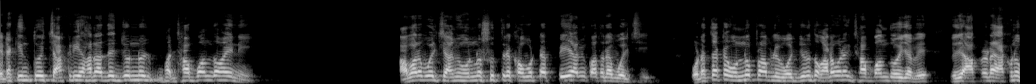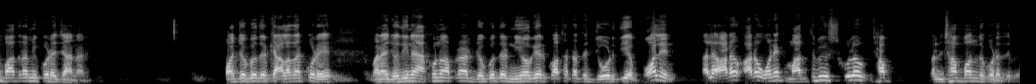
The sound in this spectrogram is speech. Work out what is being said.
এটা কিন্তু ওই চাকরি হারাদের জন্য ঝাঁপ বন্ধ হয়নি। আবার বলছি, আমি অন্য সূত্রে খবরটা পেয়ে আমি কথাটা বলছি। ওটা তো একটা অন্য প্রবলেম ওর জন্য তো আরও অনেক ঝাঁপ বন্ধ হয়ে যাবে, যদি আপনারা এখনও বাদরামি করে যান আর কি। অযোগ্যদেরকে আলাদা করে মানে যদি না এখনও আপনার যোগ্যদের নিয়োগের কথাটাতে জোর দিয়ে বলেন, তাহলে আরও আরও অনেক মাধ্যমিক স্কুলও ঝাঁপ মানে ঝাঁপ বন্ধ করে দেবে।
